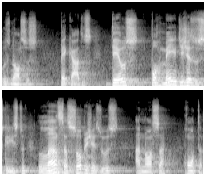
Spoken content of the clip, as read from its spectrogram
os nossos pecados. Deus, por meio de Jesus Cristo, lança sobre Jesus a nossa conta.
